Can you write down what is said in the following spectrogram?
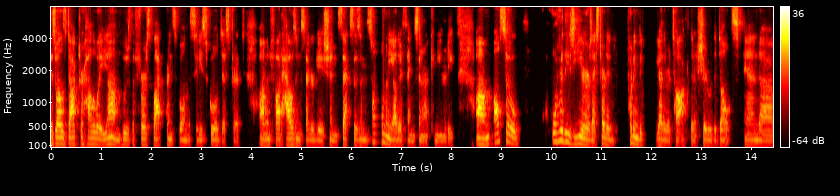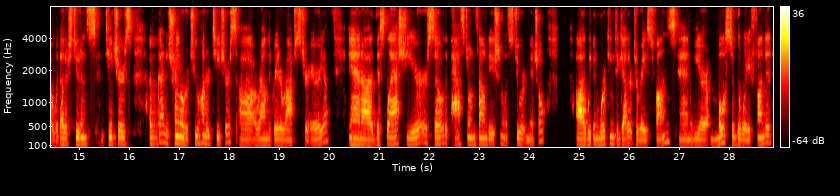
as well as Dr. Holloway Young, who was the first Black principal in the city school district um, and fought housing segregation, sexism, and so many other things in our community. Um, also, over these years, I started putting together a talk that I shared with adults and uh, with other students and teachers. I've gotten to train over 200 teachers uh, around the greater Rochester area. And uh, this last year or so, the Pat Stone Foundation with Stuart Mitchell uh, we've been working together to raise funds, and we are most of the way funded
